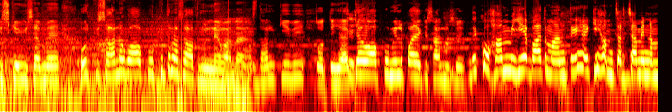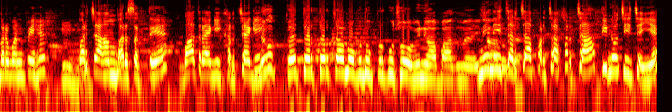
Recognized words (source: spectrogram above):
इसके विषय में? और किसानों को आपको कितना साथ मिलने वाला है? धन की भी तो होती है। क्या वो आपको मिल पाए किसानों से? देखो हम ये बात मानते हैं कि हम चर्चा में नंबर वन पे हैं। पर्चा हम भर सकते हैं। बात रहेगी खर्चा की। चर्चा मौके तो ऊपर कुछ हो भी नहीं बाद में नहीं नहीं चर्चा पर्चा खर्चा तीनों चीज़ चाहिए।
